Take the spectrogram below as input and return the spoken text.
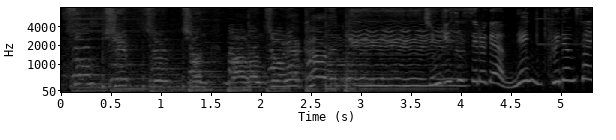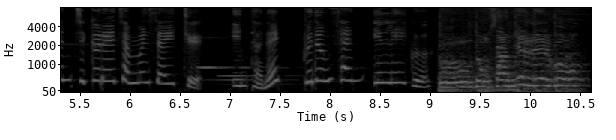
수십 수천 만원 절약하는 길. 중개 수수료가 없는 부동산 직거래 전문 사이트. 인터넷 부동산 119 부동산 119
